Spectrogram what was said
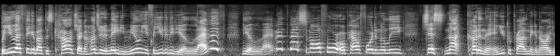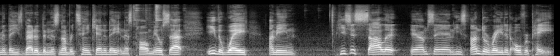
But you have to think about this contract, 180 million for you to be the 11th? The 11th best small forward or power forward in the league? Just not cutting it. And you could probably make an argument that he's better than this number 10 candidate, and that's Paul Millsap. Either way, I mean, he's just solid. You know what I'm saying? He's underrated, overpaid.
